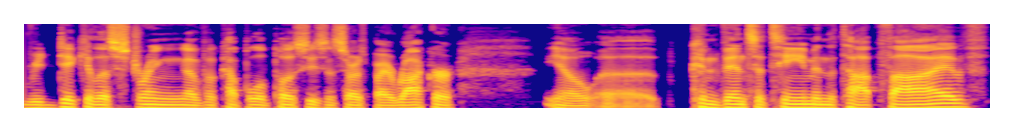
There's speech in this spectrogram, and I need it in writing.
ridiculous string of a couple of postseason starts by Rocker you know, uh, convince a team in the top five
